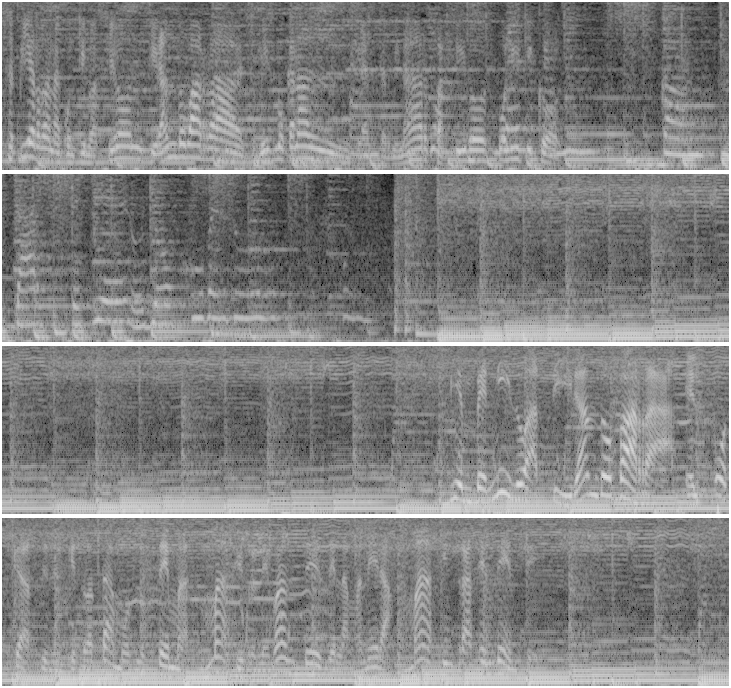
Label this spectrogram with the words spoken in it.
no se pierdan a continuación Tirando Barra en su mismo canal y al terminar partidos políticos. Conquistarte quiero yo, juventud. Bienvenido a Tirando Barra, el podcast en el que tratamos los temas más irrelevantes de la manera más intrascendente.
